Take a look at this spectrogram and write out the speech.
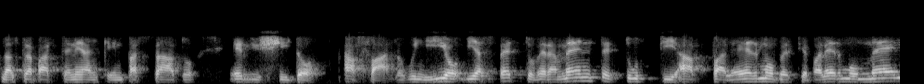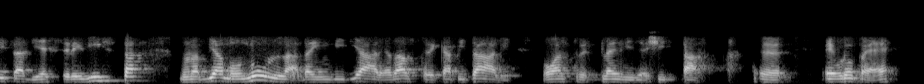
d'altra parte neanche in passato è riuscito a farlo. Quindi io vi aspetto veramente tutti a Palermo perché Palermo merita di essere vista, non abbiamo nulla da invidiare ad altre capitali o altre splendide città eh, europee,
